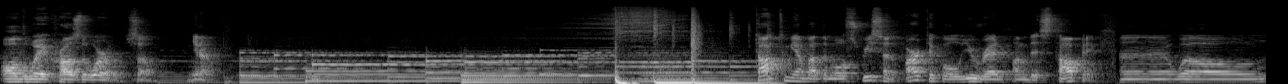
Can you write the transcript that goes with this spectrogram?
all the way across the world. So, you know. Talk to me about the most recent article you read on this topic. Uh, well,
